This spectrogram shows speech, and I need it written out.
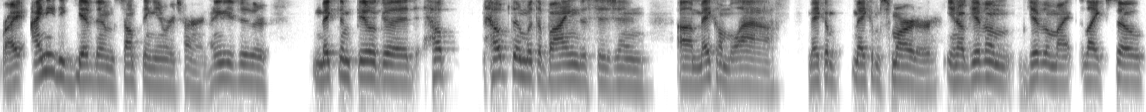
right? I need to give them something in return. I need to either make them feel good, help help them with the buying decision, um, make them laugh, make them make them smarter. You know, give them give them my like so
